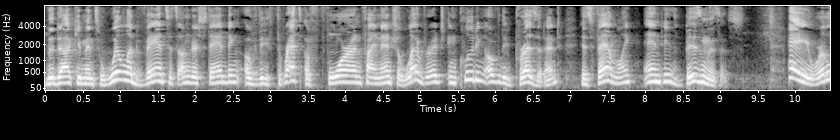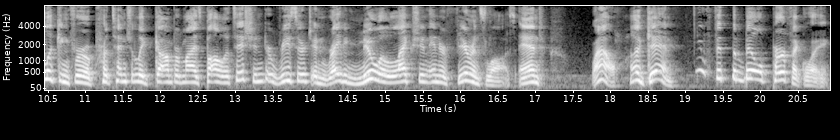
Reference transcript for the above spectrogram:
The documents will advance its understanding of the threat of foreign financial leverage including over the president, his family, and his businesses hey, we're looking for a potentially compromised politician to research and writing new election interference laws. And, wow, again, you fit the bill perfectly.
